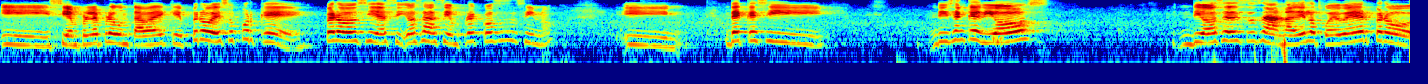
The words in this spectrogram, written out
y siempre le preguntaba de que, pero eso por qué, pero sí así, o sea, siempre cosas así, ¿no? Y de que si dicen que Dios, Dios es, o sea, nadie lo puede ver, pero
